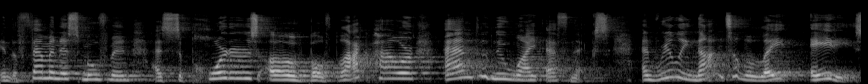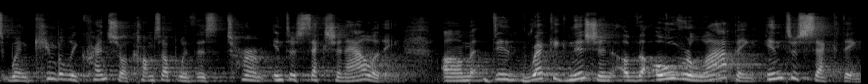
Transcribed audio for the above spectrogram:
in the feminist movement, as supporters of both black power and the new white ethnics. And really, not until the late 80s, when Kimberlé Crenshaw comes up with this term intersectionality, um, did recognition of the overlapping, intersecting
